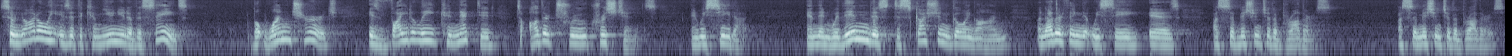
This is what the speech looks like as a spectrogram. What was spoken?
So not only is it the communion of the saints, but one church is vitally connected to other true Christians. And we see that. And then within this discussion going on, another thing that we see is a submission to the brothers. A submission to the brothers.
